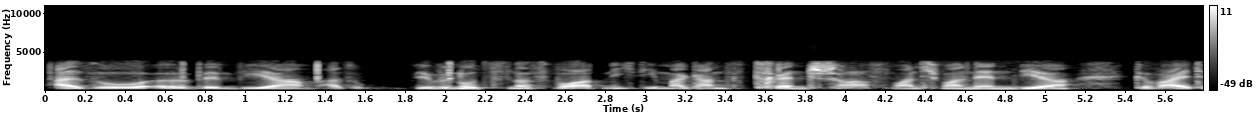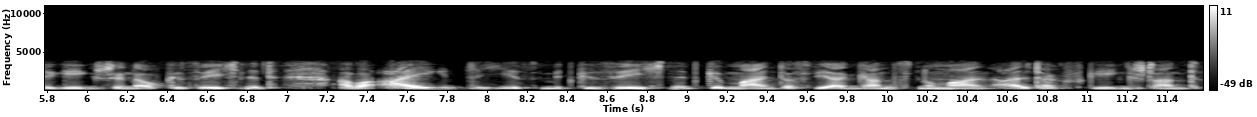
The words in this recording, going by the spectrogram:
Also äh, wenn wir, also wir benutzen das Wort nicht immer ganz trennscharf. Manchmal nennen wir geweihte Gegenstände auch gesegnet. Aber eigentlich ist mit gesegnet gemeint, dass wir einen ganz normalen Alltagsgegenstand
